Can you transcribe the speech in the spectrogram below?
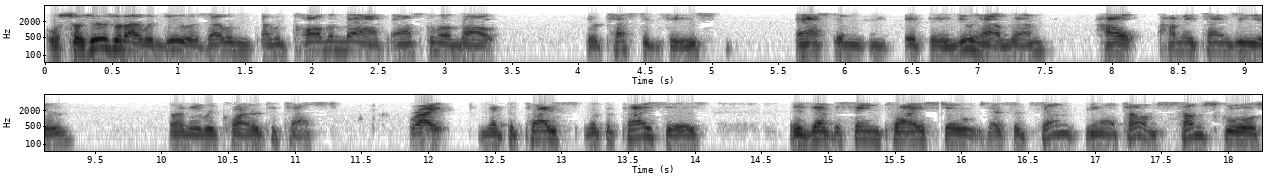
Well, so here's what I would do: is I would I would call them back, ask them about their testing fees, ask them if they do have them, how how many times a year are they required to test? right. what the price what the price is is that the same price so i said some you know I tell them some schools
